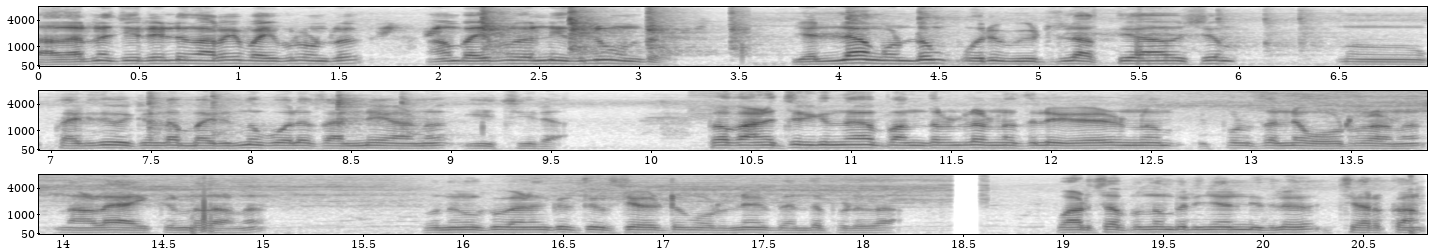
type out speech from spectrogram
സാധാരണ ചീരയിൽ നിറയെ ബൈബറുണ്ട് ആ ബൈബിൾ തന്നെ ഇതിലും ഉണ്ട്. എല്ലാം കൊണ്ടും ഒരു വീട്ടിൽ അത്യാവശ്യം കരുതി വയ്ക്കേണ്ട മരുന്ന് പോലെ തന്നെയാണ് ഈ ചീര. ഇപ്പോൾ കാണിച്ചിരിക്കുന്ന പന്ത്രണ്ട് എണ്ണത്തിൽ ഏഴെണ്ണം ഇപ്പോൾ തന്നെ ഓർഡറാണ്. നാളെ അയക്കേണ്ടതാണ്. അപ്പോൾ നിങ്ങൾക്ക് വേണമെങ്കിൽ തീർച്ചയായിട്ടും ഉടനെ ബന്ധപ്പെടുക. വാട്സാപ്പ് നമ്പർ ഞാൻ ഇതിൽ ചേർക്കാം.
